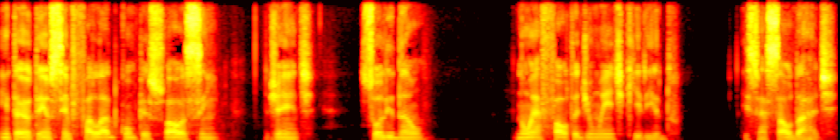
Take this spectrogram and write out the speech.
Então eu tenho sempre falado com o pessoal assim: gente, solidão não é falta de um ente querido, isso é saudade.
